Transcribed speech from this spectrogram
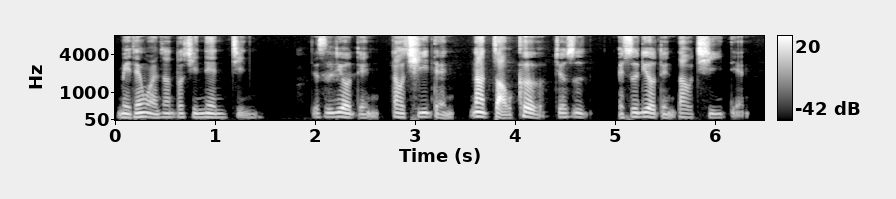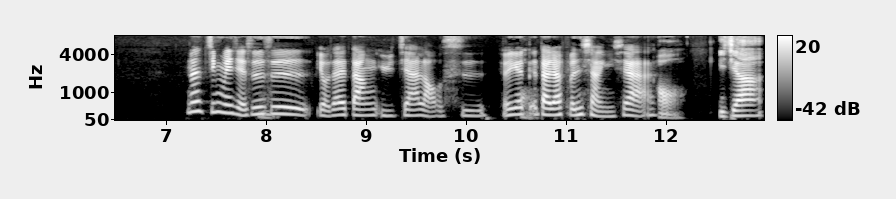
每天晚上都去念经。就是六点到七点，那早课就是也是六点到七点。那金梅姐是不是有在当瑜伽老师？可以跟大家分享一下哦。瑜伽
